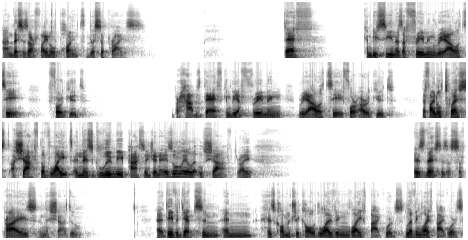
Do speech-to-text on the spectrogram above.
And this is our final point the surprise. Death can be seen as a framing reality for good. Perhaps death can be a framing reality for our good. The final twist, a shaft of light in this gloomy passage, and it is only a little shaft, right? Is this as a surprise in the shadow. Uh, David Gibson, in his commentary called Living Life Backwards, Living Life Backwards,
